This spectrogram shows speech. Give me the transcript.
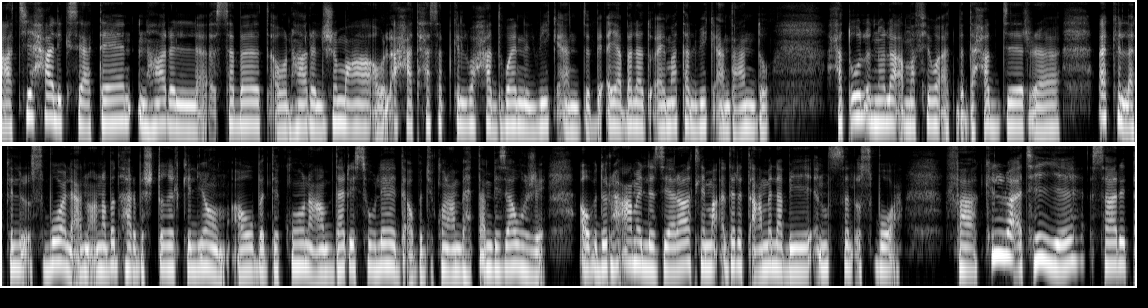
أعطيه حالك ساعتين نهار السبت أو نهار الجمعة أو الأحد حسب كل واحد وين ال weekend بأي بلد وأي متى ال weekend عنده. حتقول إنه لا ما في وقت بدي أحضر أكل لكل الأسبوع لأنه أنا بظهر بشتغل كل يوم أو بدي أكون عم بدرس أولاد أو بدي أكون عم بهتم بزوجي أو بدي أروح أعمل الزيارات اللي ما قدرت أعملها بنص الأسبوع. فكل وقت هي صارت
